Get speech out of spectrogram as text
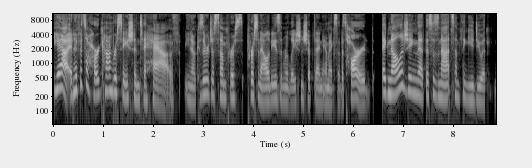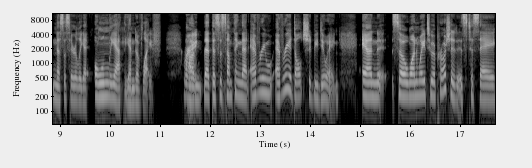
Yeah. And if it's a hard conversation to have, you know, because there are just some pers- personalities and relationship dynamics that it's hard, acknowledging that this is not something you do at necessarily at, only at the end of life. Um, right. Um, that this is something that every every adult should be doing and so one way to approach it is to say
